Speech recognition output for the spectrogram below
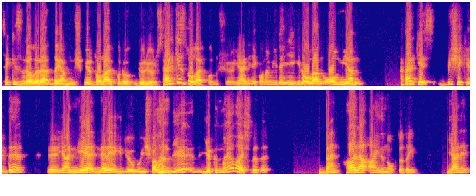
8 liralara dayanmış bir dolar kuru görüyoruz. Herkes dolar konuşuyor. Yani ekonomiyle ilgili olan olmayan herkes bir şekilde e, yani niye nereye gidiyor bu iş falan diye yakınmaya başladı. Ben hala aynı noktadayım. Yani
